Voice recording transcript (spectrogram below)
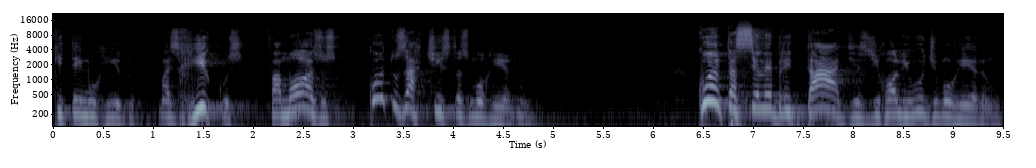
que têm morrido, mas ricos, famosos. Quantos artistas morreram? Quantas celebridades de Hollywood morreram?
